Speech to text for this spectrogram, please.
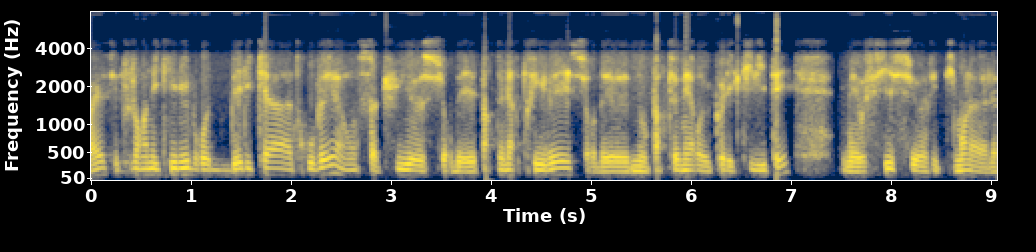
Ouais, c'est toujours un équilibre délicat à trouver. On s'appuie euh, sur des partenaires privés, sur des, nos partenaires euh, collectivités, mais aussi sur effectivement la, la,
